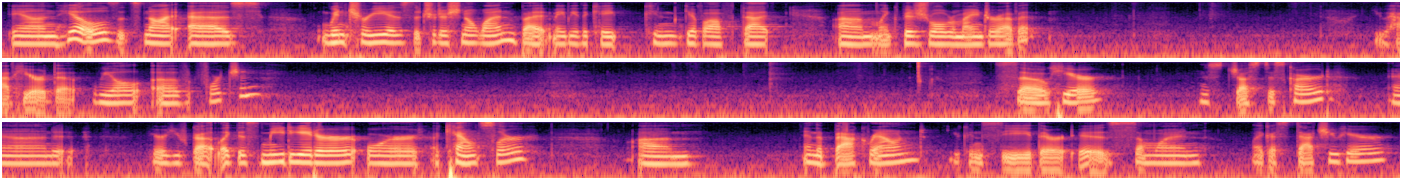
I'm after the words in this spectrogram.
and hills. It's not as wintry as the traditional one, but maybe the cape can give off that um, like visual reminder of it. You have here the Wheel of Fortune. So here, this justice card, and here you've got like this mediator or a counselor. Um, in the background, you can see there is someone like a statue here.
